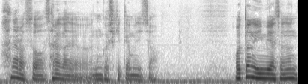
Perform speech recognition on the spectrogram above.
하나로서 살아가는 것이기 때문이죠. 어떤 의미에서는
